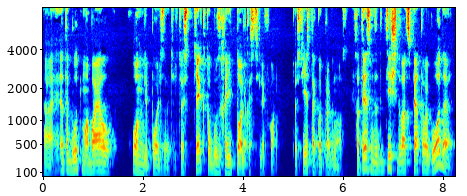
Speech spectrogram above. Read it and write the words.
это будут mobile-only пользователи, то есть те, кто будет заходить только с телефона. То есть есть такой прогноз. Соответственно, до 2025 года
